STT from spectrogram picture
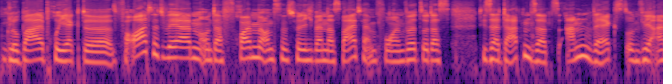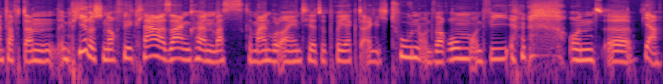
global Projekte verortet werden. Und da freuen wir uns natürlich, wenn das weiterempfohlen wird, sodass dieser Datensatz anwächst und wir einfach dann empirisch noch viel klarer sagen können, was gemeinwohlorientierte Projekte eigentlich tun und warum und wie. Und äh, ja,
